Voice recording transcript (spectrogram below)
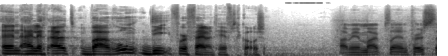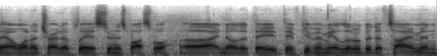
En hij legt uit waarom die voor Feyenoord heeft gekozen. I mean, my plan personally, I want to try to play as soon as possible. Uh, I know that they, they've given me a little bit of time, and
